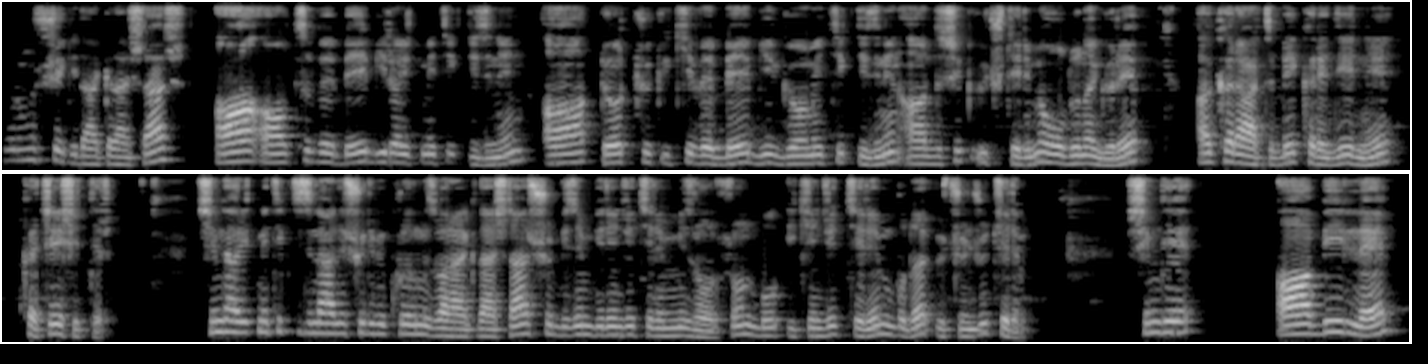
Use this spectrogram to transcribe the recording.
Sorumuz şu şekilde arkadaşlar. A 6 ve B bir aritmetik dizinin A 4 kök 2 ve B bir geometrik dizinin ardışık 3 terimi olduğuna göre A kare artı B kare değerini kaça eşittir? Şimdi aritmetik dizilerde şöyle bir kuralımız var arkadaşlar. Şu bizim birinci terimimiz olsun. Bu ikinci terim. Bu da üçüncü terim. Şimdi A1 ile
